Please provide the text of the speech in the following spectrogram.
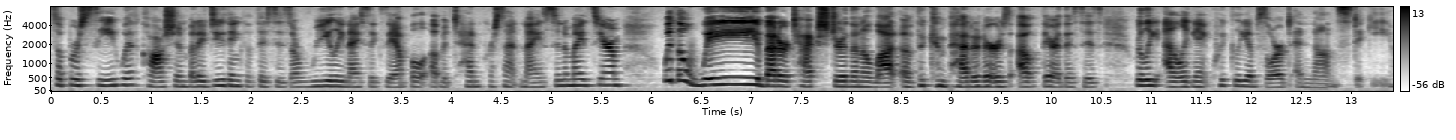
So proceed with caution. But I do think that this is a really nice example of a 10% niacinamide serum with a way better texture than a lot of the competitors out there. This is really elegant, quickly absorbed, and non-sticky.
